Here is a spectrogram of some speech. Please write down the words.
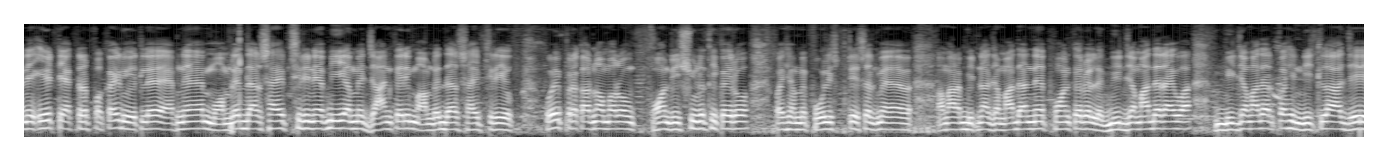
અને એ ટ્રેક્ટર પકડ્યું એટલે એમને મામલતદાર સાહેબશ્રીને બી અમે જાણ કરી. મામલતદાર સાહેબશ્રીએ કોઈ પ્રકારનો અમારો ફોન રિસ્યુ નથી કર્યો. પછી અમે પોલીસ સ્ટેશનમાં અમારા બીટના જમાદારને ફોન કર્યો એટલે બીજ જમાદાર આવ્યા. બીજ જમાદાર પછી નીચલા જે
